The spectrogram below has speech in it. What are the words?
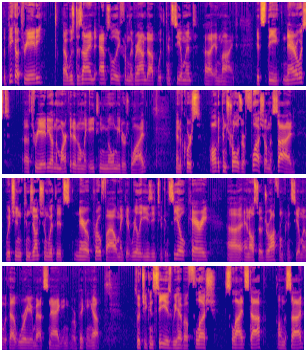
The Pico 380 uh, was designed absolutely from the ground up with concealment uh, in mind. It's the narrowest uh, 380 on the market at only 18 millimeters wide. And of course, all the controls are flush on the side, which in conjunction with its narrow profile make it really easy to conceal, carry, uh, and also draw from concealment without worrying about snagging or picking up. So what you can see is we have a flush slide stop on the side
